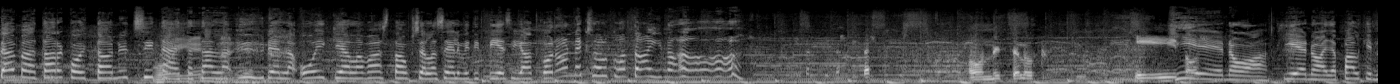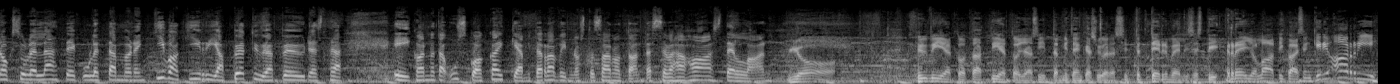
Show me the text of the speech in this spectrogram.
tämä tarkoittaa nyt sitä, Voi että tällä ennä. yhdellä oikealla vastauksella selvitit tiesi jatkoon. Onneksi olkoon Taina! Onnittelut. Kiitos. Hienoa, hienoa. Ja palkinnoksi sulle lähtee kuule tämmönen kiva kirja pötyä pöydästä. Ei kannata uskoa kaikkea, mitä ravinnosta sanotaan. Tässä vähän haastellaan. Joo. Hyviä tota, tietoja siitä, miten syödä sitten terveellisesti. Reijo Laatikaisen kirja Ari.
